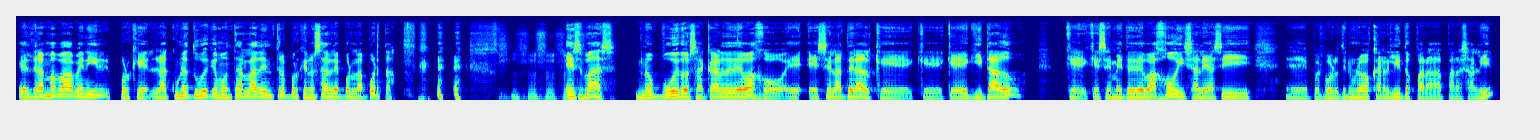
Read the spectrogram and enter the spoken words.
El drama va a venir porque la cuna tuve que montarla dentro porque no sale por la puerta. Es más, no puedo sacar de debajo eh, ese lateral que, que- que he quitado, que, que se mete debajo y sale así, eh, pues bueno, tiene unos carrilitos para, para salir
